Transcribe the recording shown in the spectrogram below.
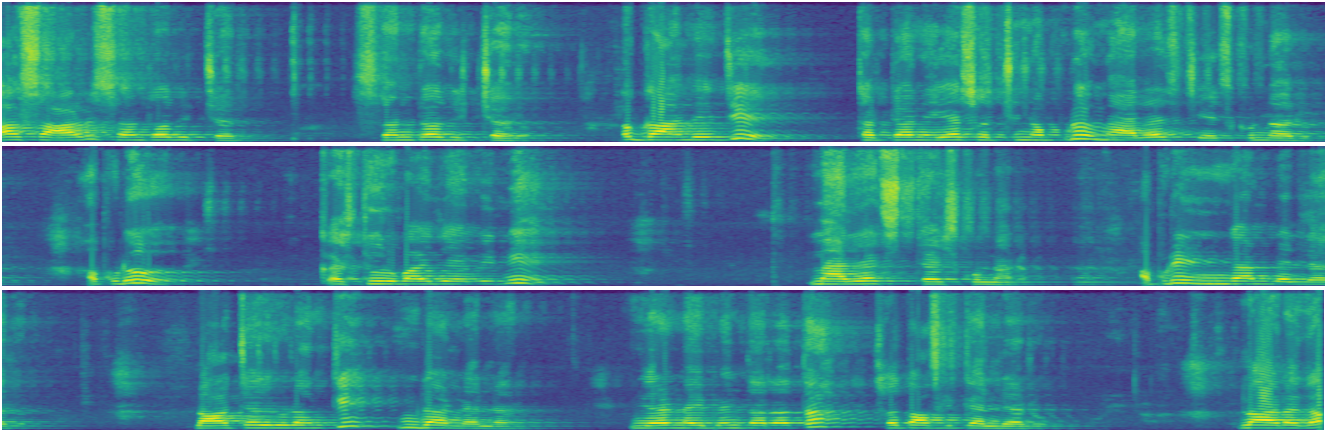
ఆ సార్ సంతోషించారు సంతోషించారు గాంధీజీ థర్టీన్ ఇయర్స్ వచ్చినప్పుడు మ్యారేజ్ చేసుకున్నారు. అప్పుడు కస్తూర్బాయి దేవిని మ్యారేజ్ చేసుకున్నారు. అప్పుడు ఇంగ్లాండ్ వెళ్ళారు. లా చదవడానికి ఇంగ్లాండ్ వెళ్ళారు. ఇంగ్లాండ్ అయిపోయిన తర్వాత సౌత్ ఆఫ్రికా వెళ్ళారు. లాడగా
